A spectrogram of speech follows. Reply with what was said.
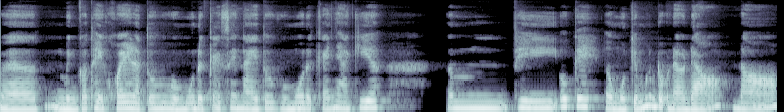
Và mình có thể khoe là tôi vừa mua được cái xe này tôi vừa mua được cái nhà kia. Um, thì ok ở một cái mức độ nào đó nó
